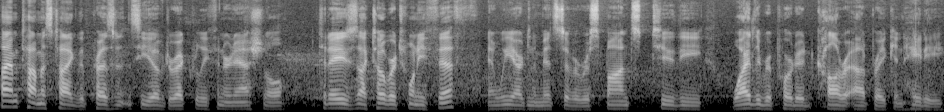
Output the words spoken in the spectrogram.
Hi, I'm Thomas Tighe, the President and CEO of Direct Relief International. Today is October 25th, and we are in the midst of a response to the widely reported cholera outbreak in Haiti.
